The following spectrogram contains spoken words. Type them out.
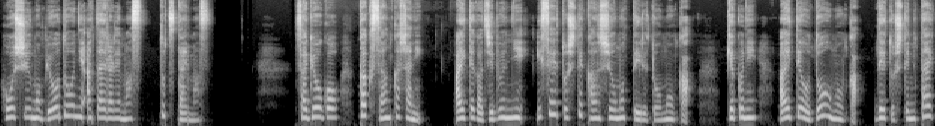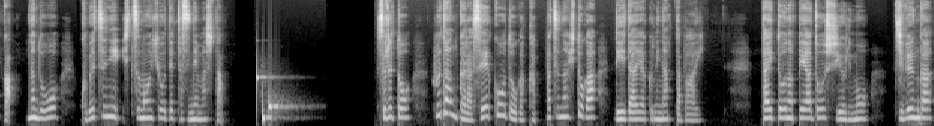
報酬も平等に与えられます。と伝えます。作業後、各参加者に相手が自分に異性として関心を持っていると思うか、逆に相手をどう思うか、デートしてみたいかなどを個別に質問票で尋ねました。すると、普段から性行動が活発な人がリーダー役になった場合、対等なペア同士よりも自分が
